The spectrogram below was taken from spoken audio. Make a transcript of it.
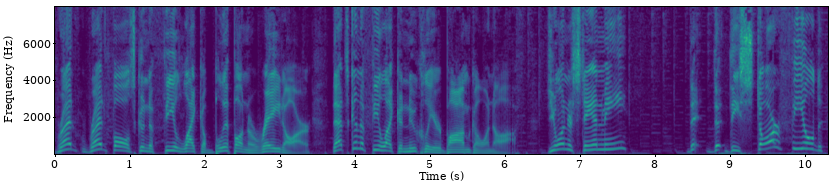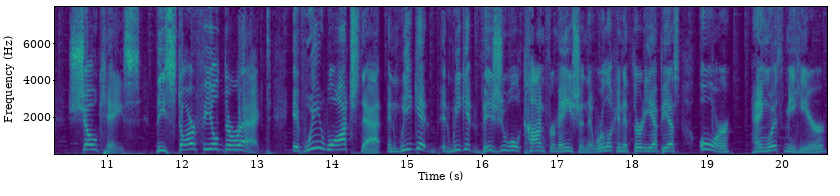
Red Redfall's going to feel like a blip on the radar. That's going to feel like a nuclear bomb going off. Do you understand me? The, the the Starfield showcase, the Starfield Direct. If we watch that and we get and we get visual confirmation that we're looking at 30 FPS, or hang with me here,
